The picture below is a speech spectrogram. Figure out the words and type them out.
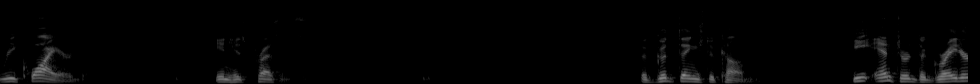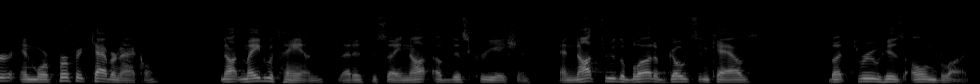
required in His presence, the good things to come. He entered the greater and more perfect tabernacle, not made with hands, that is to say, not of this creation and not through the blood of goats and calves, but through his own blood.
